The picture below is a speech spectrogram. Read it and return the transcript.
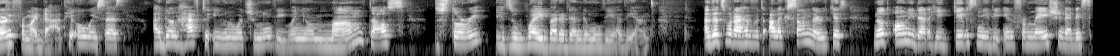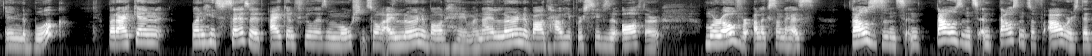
learned from my dad. He always says, "I don't have to even watch a movie when your mom tells the story. It's way better than the movie at the end." And that's what I have with Alexander because not only that he gives me the information that is in the book, but I can when he says it, I can feel his emotion. So I learn about him and I learn about how he perceives the author. Moreover, Alexander has thousands and thousands and thousands of hours that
